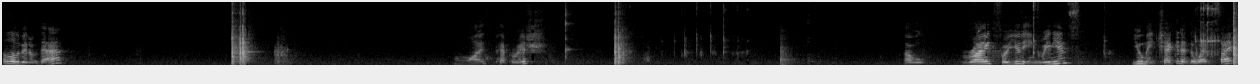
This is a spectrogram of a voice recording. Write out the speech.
A little bit of that. White pepperish. I will write for you the ingredients. You may check it at the website.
